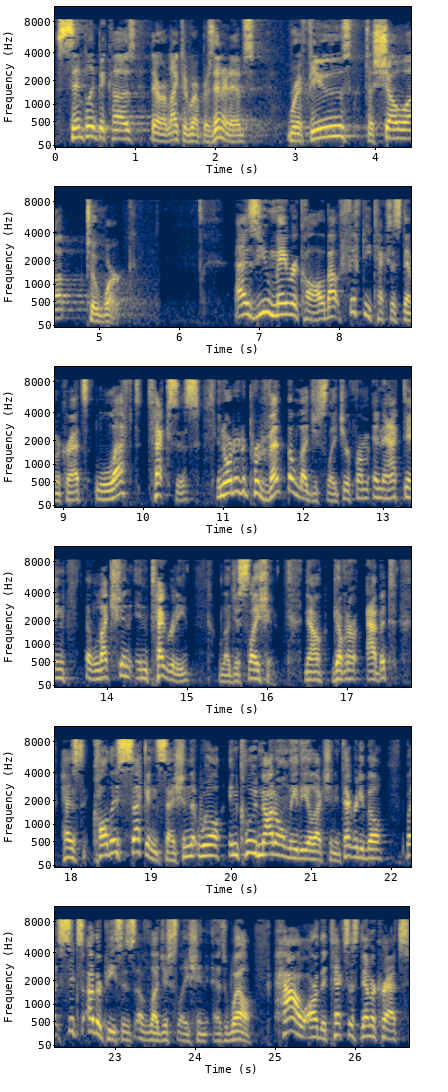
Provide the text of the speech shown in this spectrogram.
simply because their elected representatives refuse to show up to work. As you may recall, about 50 Texas Democrats left Texas in order to prevent the legislature from enacting election integrity legislation. Now, Governor Abbott has called a second session that will include not only the election integrity bill, but six other pieces of legislation as well. How are the Texas Democrats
